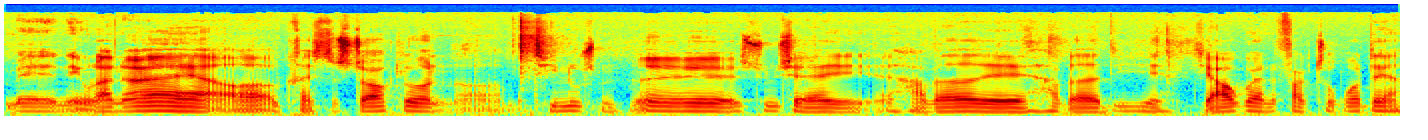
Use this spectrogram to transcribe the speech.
med Nicolaj Nørre og Christian Stoklund og Martinussen, øh, synes jeg har været, øh, har været de, de afgørende faktorer der.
